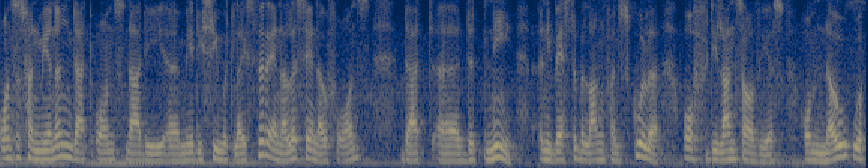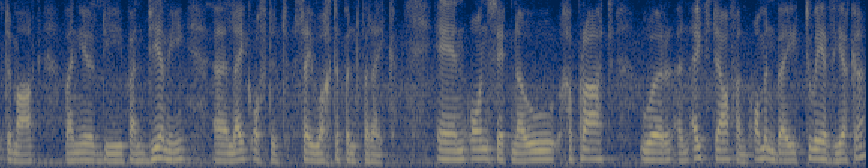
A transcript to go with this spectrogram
Ons is van mening dat ons na die uh, medisy moet luister en hulle sê nou vir ons dat uh, dit nie in die beste belang van skole of die land sal wees om nou oop te maak wanneer die pandemie uh, lyk of dit sy hoogtepunt bereik. En ons het nou gepraat oor 'n uitstel van om en by 2 weke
